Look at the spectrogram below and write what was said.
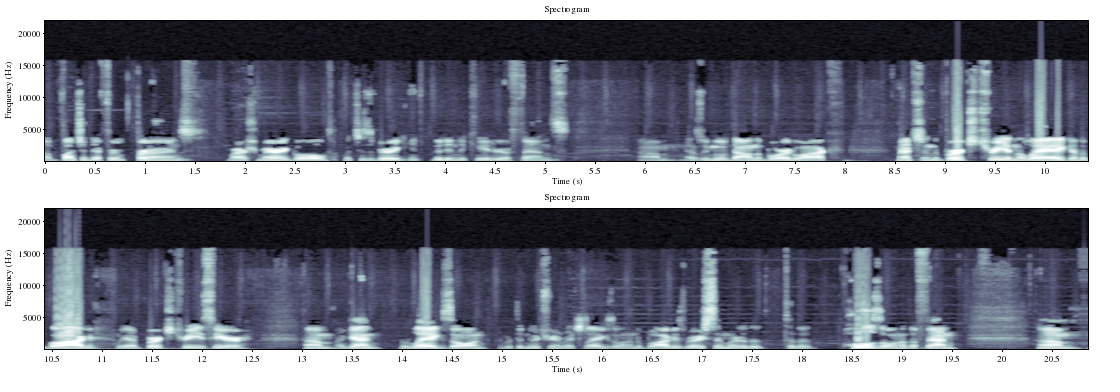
a bunch of different ferns, marsh marigold, which is a very good indicator of fens. Um, as we move down the boardwalk, mentioned the birch tree in the lag of the bog. We have birch trees here. Um, again, the lag zone with the nutrient-rich lag zone in the bog is very similar to the to the whole zone of the fen. Um,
